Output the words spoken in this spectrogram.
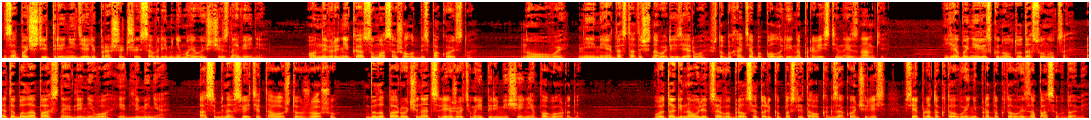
За почти три недели, прошедшие со времени моего исчезновения, он наверняка с ума сошел от беспокойства. Но, увы, не имея достаточного резерва, чтобы хотя бы полрина провести наизнанке. Я бы не рискнул туда сунуться. Это было опасно и для него, и для меня. Особенно в свете того, что Жошу было поручено отслеживать мои перемещения по городу. В итоге на улицу я выбрался только после того, как закончились все продуктовые и непродуктовые запасы в доме.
